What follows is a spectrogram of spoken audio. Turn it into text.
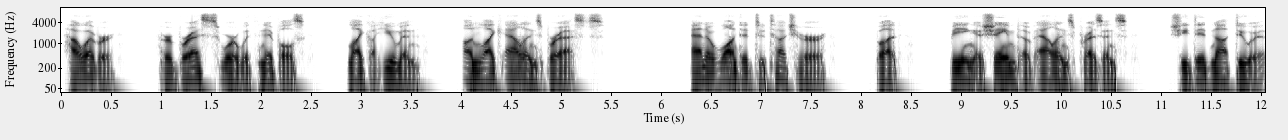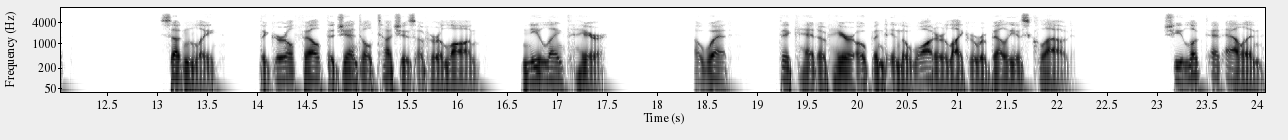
However, her breasts were with nipples, like a human, unlike Alan's breasts. Anna wanted to touch her, but, being ashamed of Alan's presence, she did not do it. Suddenly, the girl felt the gentle touches of her long, knee-length hair. A wet, thick head of hair opened in the water like a rebellious cloud. She looked at Alan,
